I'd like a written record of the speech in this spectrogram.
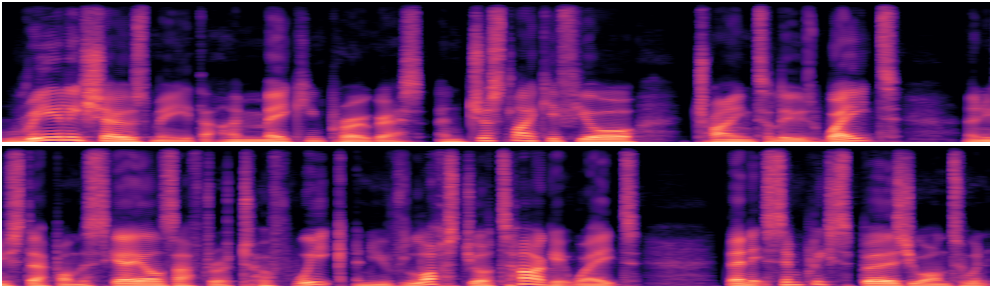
really shows me that I'm making progress. And just like if you're trying to lose weight and you step on the scales after a tough week and you've lost your target weight, then it simply spurs you on to an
